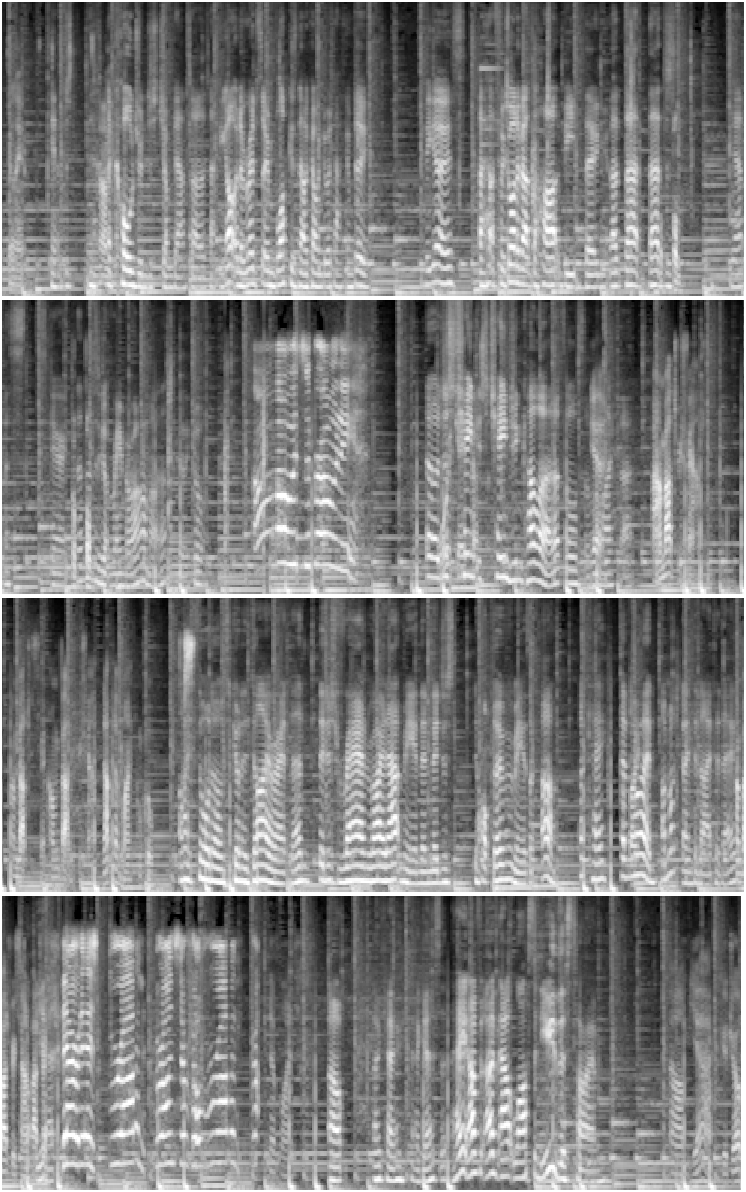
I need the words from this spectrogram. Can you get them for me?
brilliant. Yeah, just Um, a cauldron just jumped down and started attacking. Oh, and a redstone block is now coming to attack him too. Here he goes. I, I forgot about the heartbeat thing. That that that just yeah, that's scary. That, that just got rainbow armor. That's really cool. Oh, it's a brownie! Oh, it just change. It's changing color. That's awesome. Yeah. I like that. I'm about to be found. I'm about to be, I'm about to be found. No, never mind. I'm cool. I thought I was gonna die right then. They just ran right at me and then they just hopped over me. It's like, oh, okay, never Like- mind. I'm not going to die today. I'm about to be found. About to be Yeah. There it is! Run! Run, Stormtroll, run! run! Never mind. Oh, okay, I guess. Hey, I've I've outlasted you this time. Um, yeah, good job.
